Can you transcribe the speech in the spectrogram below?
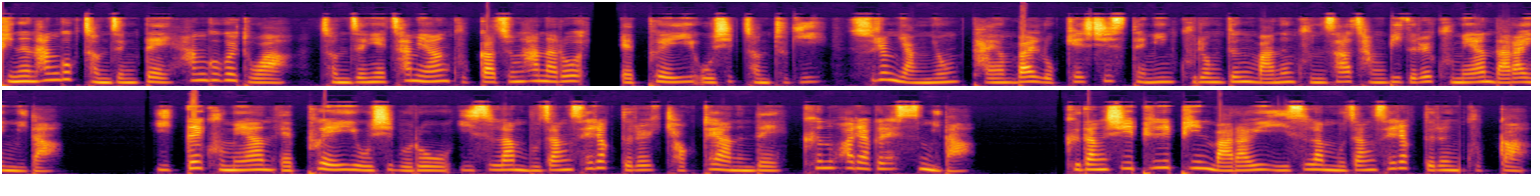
필리핀은 한국 전쟁 때 한국을 도와 전쟁에 참여한 국가 중 하나로 FA-50 전투기, 수륙 양용, 다연발 로켓 시스템인 구룡 등 많은 군사 장비들을 구매한 나라입니다. 이때 구매한 FA-50으로 이슬람 무장 세력들을 격퇴하는데 큰 활약을 했습니다. 그 당시 필리핀 마라위 이슬람 무장 세력들은 국가,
